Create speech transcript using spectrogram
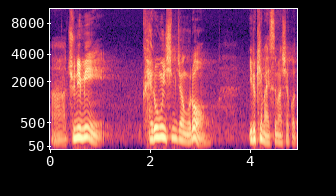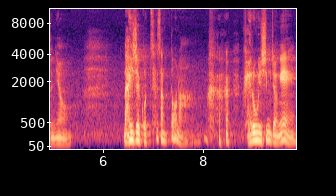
아, 주님이 괴로운 심정으로 이렇게 말씀하셨거든요. 나 이제 곧 세상 떠나. 괴로운 심정에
